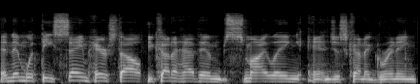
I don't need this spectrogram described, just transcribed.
And then with the same hairstyle, you kind of have him smiling and just kind of grinning,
